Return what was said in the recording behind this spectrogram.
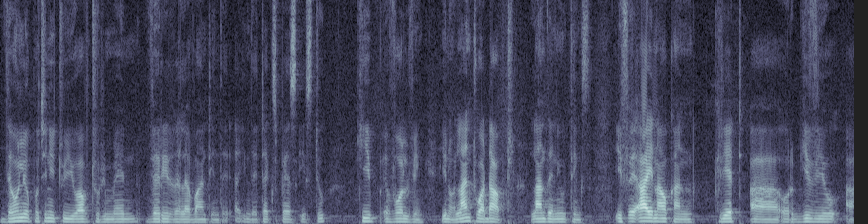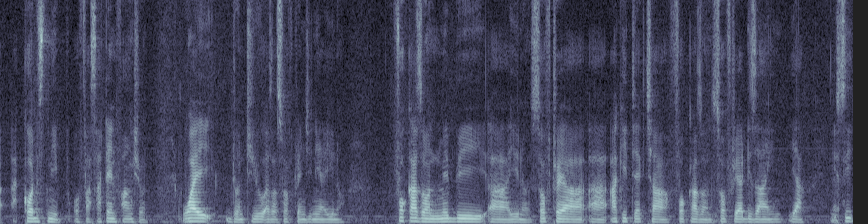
The only opportunity you have to remain very relevant in the in the tech space is to keep evolving. You know, learn to adapt, learn the new things. If AI now can create uh, or give you a, a code snip of a certain function, why don't you, as a software engineer, you know, focus on maybe uh, you know software uh, architecture, focus on software design. Yeah, you yeah. see,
